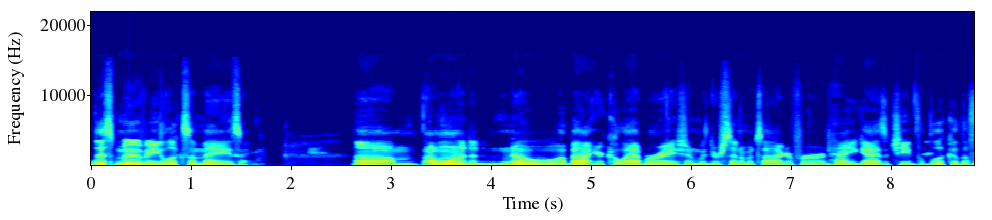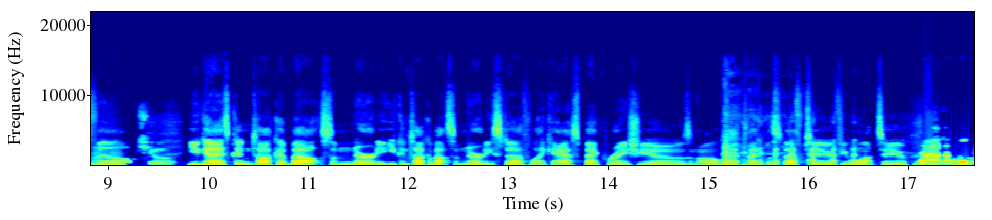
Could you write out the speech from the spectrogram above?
this movie looks amazing. Um, I wanted to know about your collaboration with your cinematographer and how you guys achieved the look of the Mhm. film. Sure. You guys can talk about some nerdy. You can talk about some nerdy stuff like aspect ratios and all that type of stuff too, if you want to. No, look.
